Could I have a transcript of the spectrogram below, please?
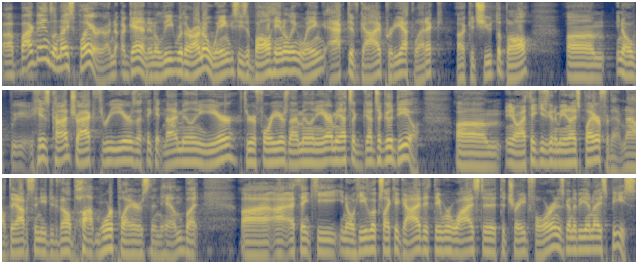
Uh, Bogdan's a nice player. And again, in a league where there are no wings, he's a ball handling wing, active guy, pretty athletic, uh, could shoot the ball. Um, you know, his contract, three years, I think at nine million a year, three or four years, nine million a year. I mean, that's a that's a good deal. Um, you know, I think he's going to be a nice player for them. Now, they obviously need to develop a lot more players than him, but uh, I, think he, you know, he looks like a guy that they were wise to, to trade for and is going to be a nice piece.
